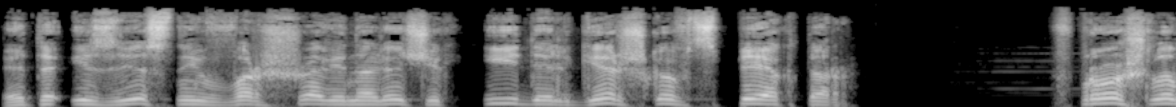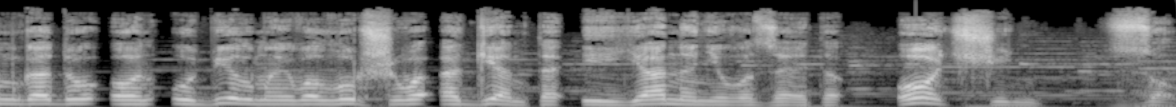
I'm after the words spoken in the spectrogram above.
Это известный в Варшаве налетчик Идель Гершков Спектр. В прошлом году он убил моего лучшего агента, и я на него за это очень зол.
